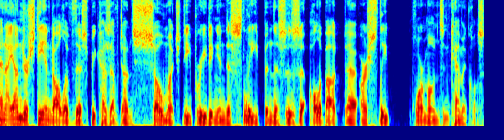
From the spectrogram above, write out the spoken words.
And I understand all of this because I've done so much deep reading into sleep, and this is all about uh, our sleep hormones and chemicals.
